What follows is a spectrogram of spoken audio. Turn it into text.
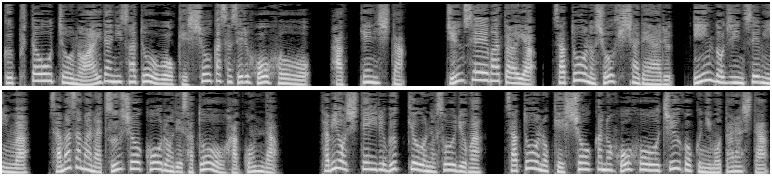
グプタ王朝の間に砂糖を結晶化させる方法を発見した。純正バターや砂糖の消費者であるインド人セミンは様々な通商航路で砂糖を運んだ。旅をしている仏教の僧侶が砂糖の結晶化の方法を中国にもたらした。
